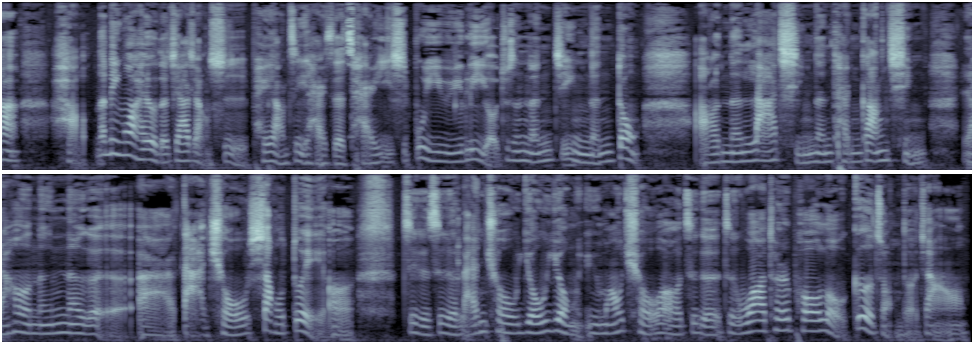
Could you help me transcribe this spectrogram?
那好，那另外还有的家长是培养自己孩子的才艺是不遗余力哦，就是能静能动啊，能拉琴，能弹钢琴，然后能那个啊打球校队哦，这个这个篮球、游泳、羽毛球哦，这个这个 water polo 各种的这样哦，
